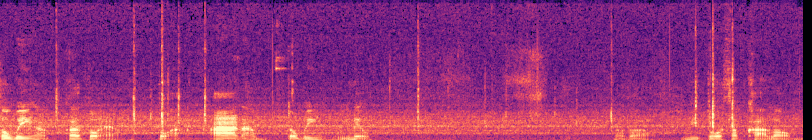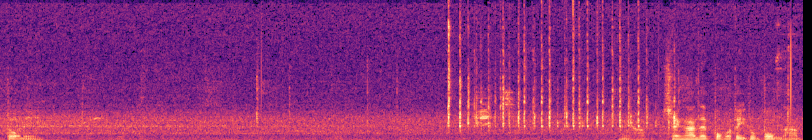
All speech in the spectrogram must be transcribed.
ตัววิ่งครับก็ตัวตัว R นะครับ ตัววิ่งวิ่งเร็ว แล้วก็มีตัวสับขาหลอมตัวนี้นี่ครับใช้งานได้ปกติทุกปุ่มนะครับ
